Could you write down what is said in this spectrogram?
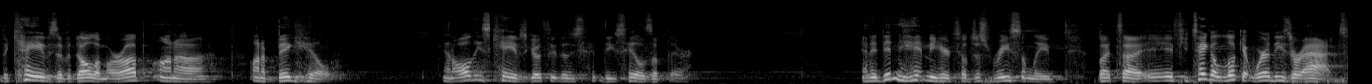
the caves of Adullam are up on a, on a big hill. And all these caves go through those, these hills up there. And it didn't hit me here till just recently, but uh, if you take a look at where these are at,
